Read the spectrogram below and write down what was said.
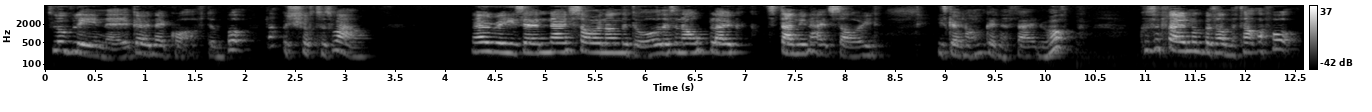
It's lovely in there. I go in there quite often, but that was shut as well. No reason, no sign on the door. There's an old bloke standing outside. He's going, I'm going to phone her up because the phone number's on the top. I thought,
